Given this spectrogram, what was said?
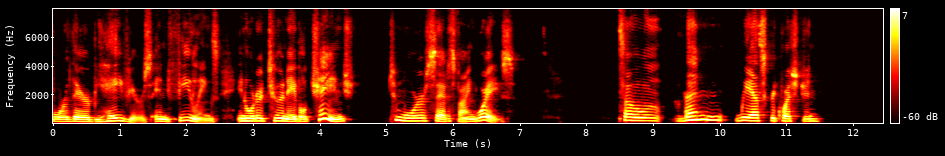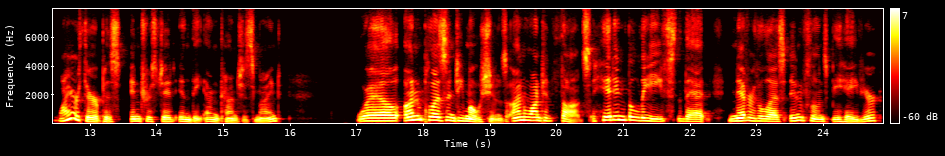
for their behaviors and feelings in order to enable change to more satisfying ways. So then we ask the question why are therapists interested in the unconscious mind? Well, unpleasant emotions, unwanted thoughts, hidden beliefs that nevertheless influence behavior,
